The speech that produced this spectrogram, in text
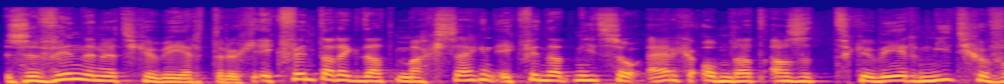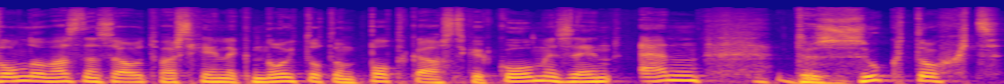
Ze vinden het geweer terug. Ik vind dat ik dat mag zeggen. Ik vind dat niet zo erg, omdat als het geweer niet gevonden was, dan zou het waarschijnlijk nooit tot een podcast gekomen zijn. En de zoektocht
